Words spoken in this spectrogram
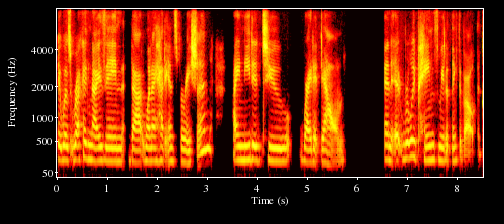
It was recognizing that when I had inspiration, I needed to write it down. And it really pains me to think about like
